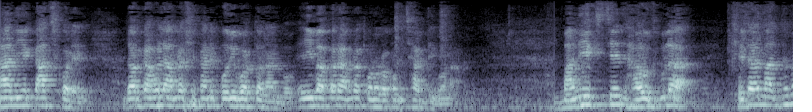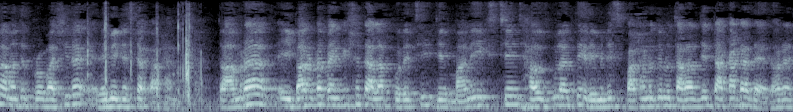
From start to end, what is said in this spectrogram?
না নিয়ে কাজ করেন, দরকার হলে আমরা সেখানে পরিবর্তন আনব। এই ব্যাপারে আমরা কোনো রকম ছাড় দিব না। মানি এক্সচেঞ্জ হাউসগুলা সেটার মাধ্যমে আমাদের প্রবাসীরা রেমিটেন্সটা পাঠান। তো আমরা এই বারোটা ব্যাংকের সাথে আলাপ করেছি যে মানি এক্সচেঞ্জ হাউসগুলোতে রেমিটেন্স পাঠানোর জন্য তারা যে টাকাটা দেয়, ধরেন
